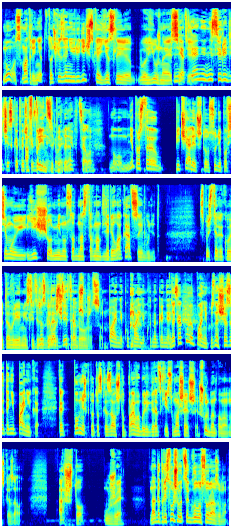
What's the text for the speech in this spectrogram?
Ну, смотри, нет, с точки зрения юридической, если Южная Осетия... Нет, я не, не с юридической точки а зрения в принципе, говорю, да? не в целом. Ну, мне просто печалит, что, судя по всему, еще минус одна страна для релокации будет спустя какое-то время, если эти ну, разговорчики подожди, продолжатся. Панику, панику нагонять. Да какую панику? Знаешь, сейчас это не паника. Как помнишь, кто-то сказал, что правы были городские сумасшедшие? Шульман, по-моему, сказал. А что? Уже. Надо прислушиваться к голосу разума.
